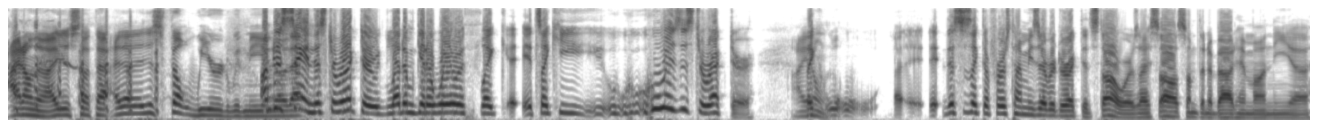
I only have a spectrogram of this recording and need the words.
I don't know I just thought that it just felt weird with me I'm just that- saying, this director let him get away with like. It's like he. Who, who is this director? I like, don't know. w- w- uh, it, this is like the first time he's ever directed Star Wars. I saw something about him on the uh,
